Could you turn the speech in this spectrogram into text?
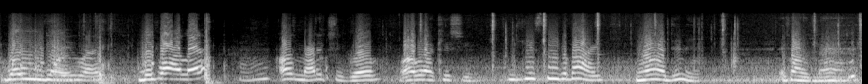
What were you Before you doing? left. Before I left? Mm-hmm. I was mad at you, girl. Why would I kiss you? You kissed me goodbye. No, I didn't. If I was mad,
